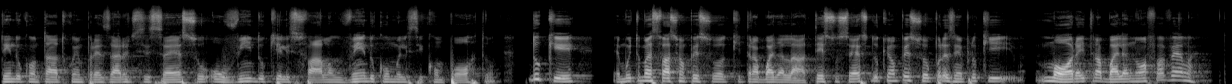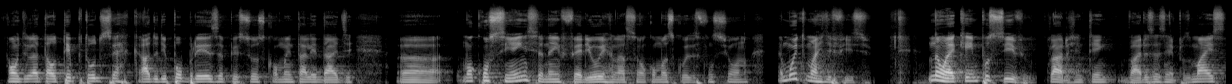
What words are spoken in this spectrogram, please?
tendo contato com empresários de sucesso, ouvindo o que eles falam, vendo como eles se comportam, do que é muito mais fácil uma pessoa que trabalha lá ter sucesso do que uma pessoa, por exemplo, que mora e trabalha numa favela, onde ela está o tempo todo cercado de pobreza, pessoas com mentalidade uh, uma consciência né, inferior em relação a como as coisas funcionam, é muito mais difícil. Não é que é impossível, claro, a gente tem vários exemplos, mas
